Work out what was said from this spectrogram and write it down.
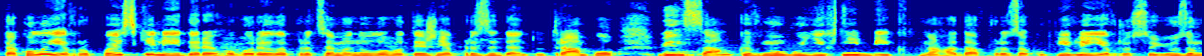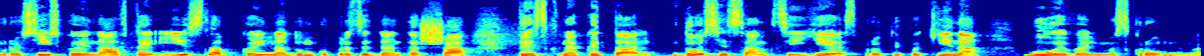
Та коли європейські лідери говорили про це минулого тижня президенту Трампу, він сам кивнув у їхній бік, нагадав про закупівлі Євросоюзом російської нафти і слабкий, на думку президента США, тиск на Китай. Досі санкції ЄС проти Пекіна були вельми скромними.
